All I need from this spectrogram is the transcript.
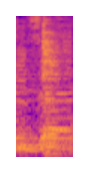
ganze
